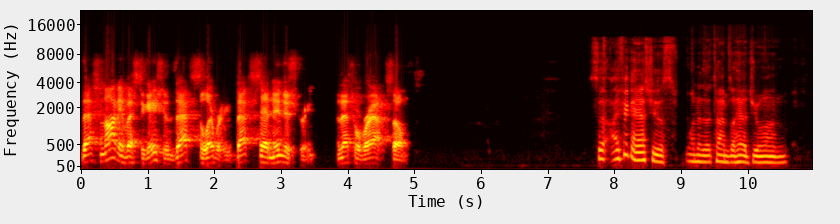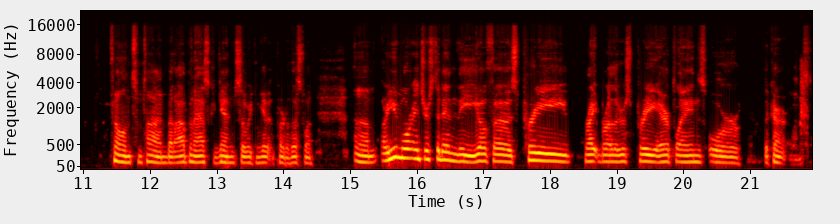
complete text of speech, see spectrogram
that's not investigation. That's celebrity. That's an industry, and that's where we're at. So, so I think I asked you this one of the times I had you on filling some time, but I'm going to ask again so we can get it part of this one. Um, are you more interested in the UFOs pre Wright brothers, pre airplanes, or the current ones?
